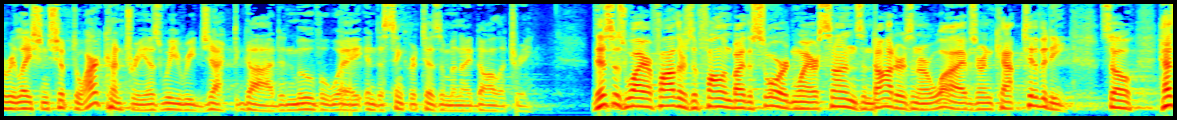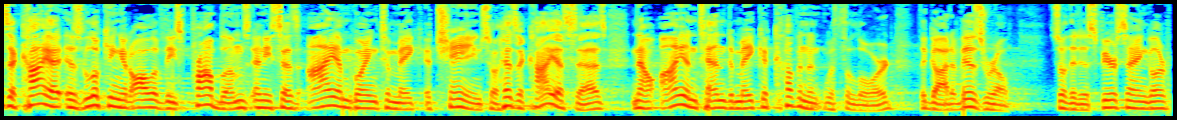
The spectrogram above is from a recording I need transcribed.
a relationship to our country as we reject God and move away into syncretism and idolatry. This is why our fathers have fallen by the sword and why our sons and daughters and our wives are in captivity. So Hezekiah is looking at all of these problems and he says, I am going to make a change. So Hezekiah says, now I intend to make a covenant with the Lord, the God of Israel, so that his fierce anger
